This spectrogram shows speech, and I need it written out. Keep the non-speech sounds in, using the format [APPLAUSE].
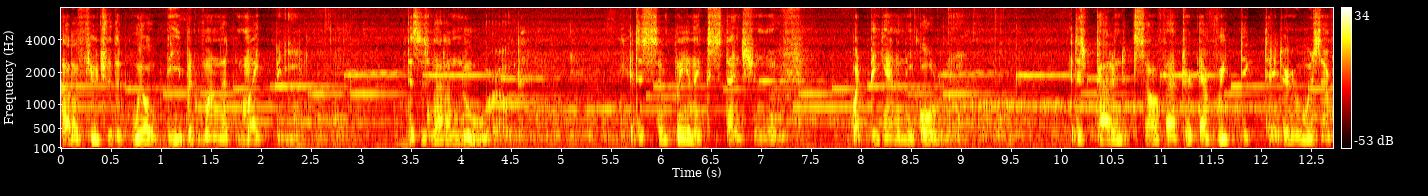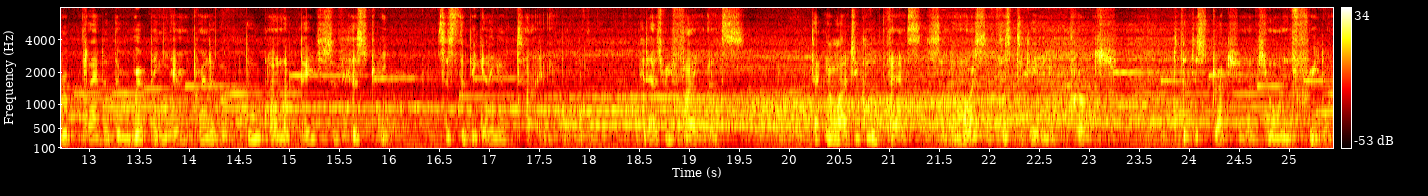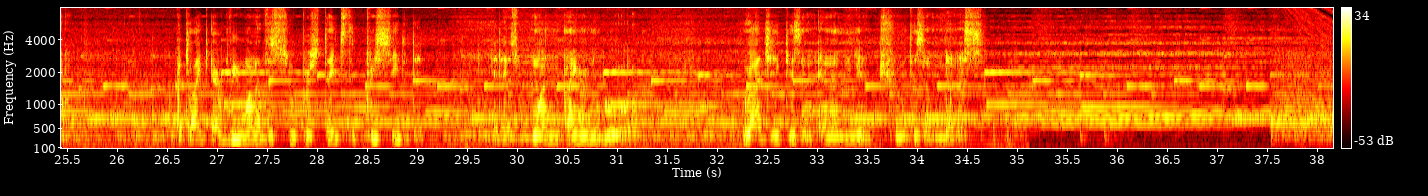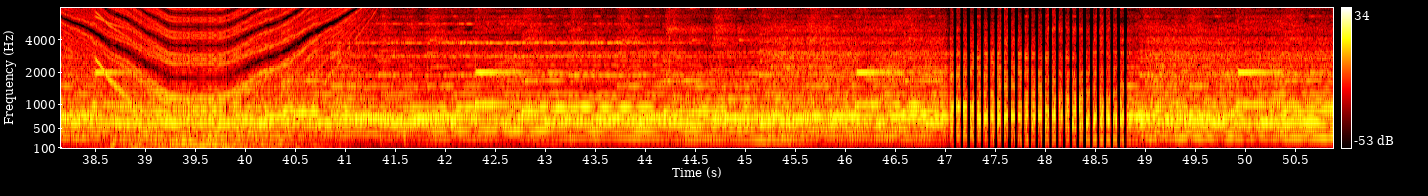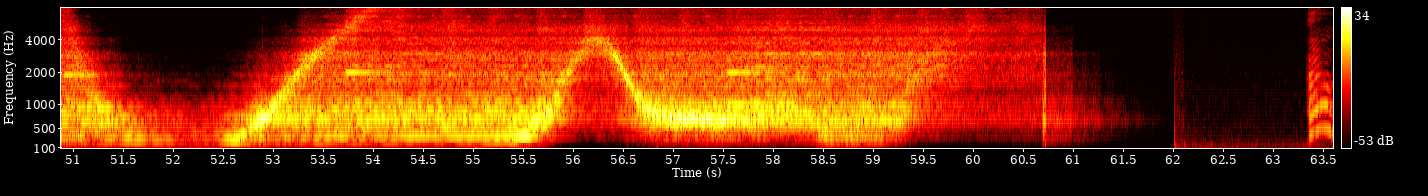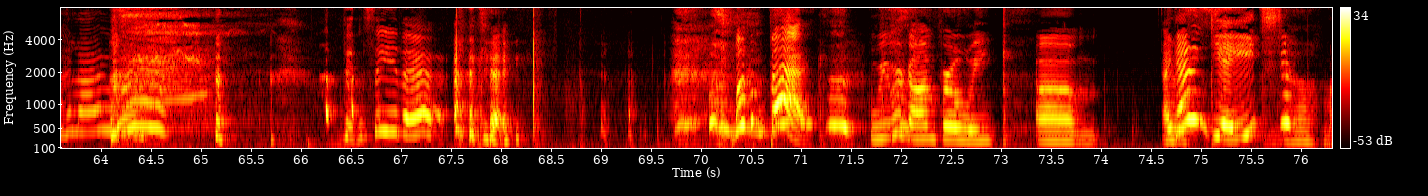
Not a future that will be, but one that might be. This is not a new world. It is simply an extension of what began in the old one. It has patterned itself after every dictator who has ever planted the ripping imprint of a boot on the pages of history since the beginning of time. It has refinements, technological advances, and a more sophisticated approach to the destruction of human freedom. But like every one of the superstates that preceded it, it has one iron rule. Logic is an enemy and truth is a menace.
